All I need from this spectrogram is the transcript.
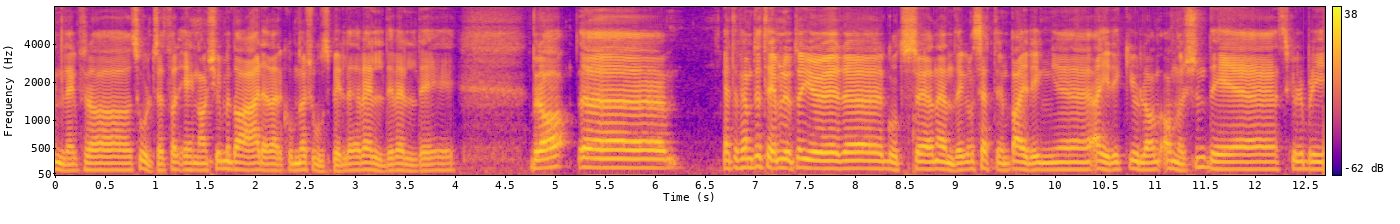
innlegg fra Solseth for en gangs skyld, men da er det der kombinasjonsspillet veldig, veldig bra. Eh, Etter 53 minutter gjør uh, Godset en endring og setter inn på eh, Eirik Julland Andersen. Det skulle bli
